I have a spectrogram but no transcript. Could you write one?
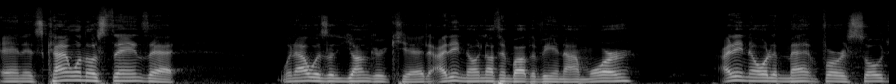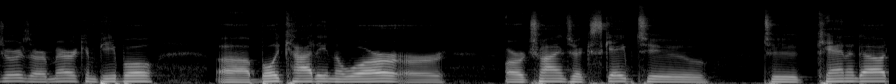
And it's kind of one of those things that when I was a younger kid, I didn't know nothing about the Vietnam War. I didn't know what it meant for soldiers or American people uh, boycotting the war or or trying to escape to to Canada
